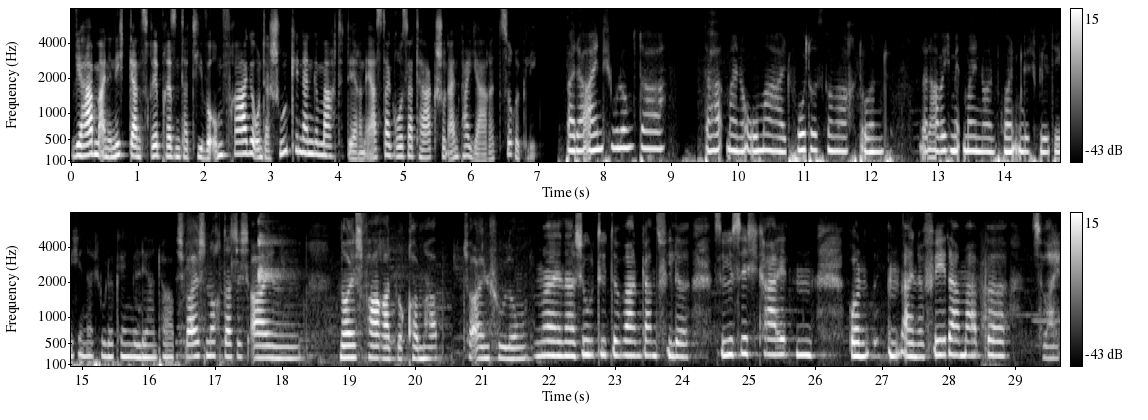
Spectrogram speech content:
Wir haben eine nicht ganz repräsentative Umfrage unter Schulkindern gemacht, deren erster großer Tag schon ein paar Jahre zurückliegt bei der Einschulung da, da hat meine Oma halt Fotos gemacht und dann habe ich mit meinen neuen Freunden gespielt, die ich in der Schule kennengelernt habe. Ich weiß noch, dass ich ein neues Fahrrad bekommen habe zur Einschulung. In meiner Schultüte waren ganz viele Süßigkeiten und eine Federmappe, zwei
